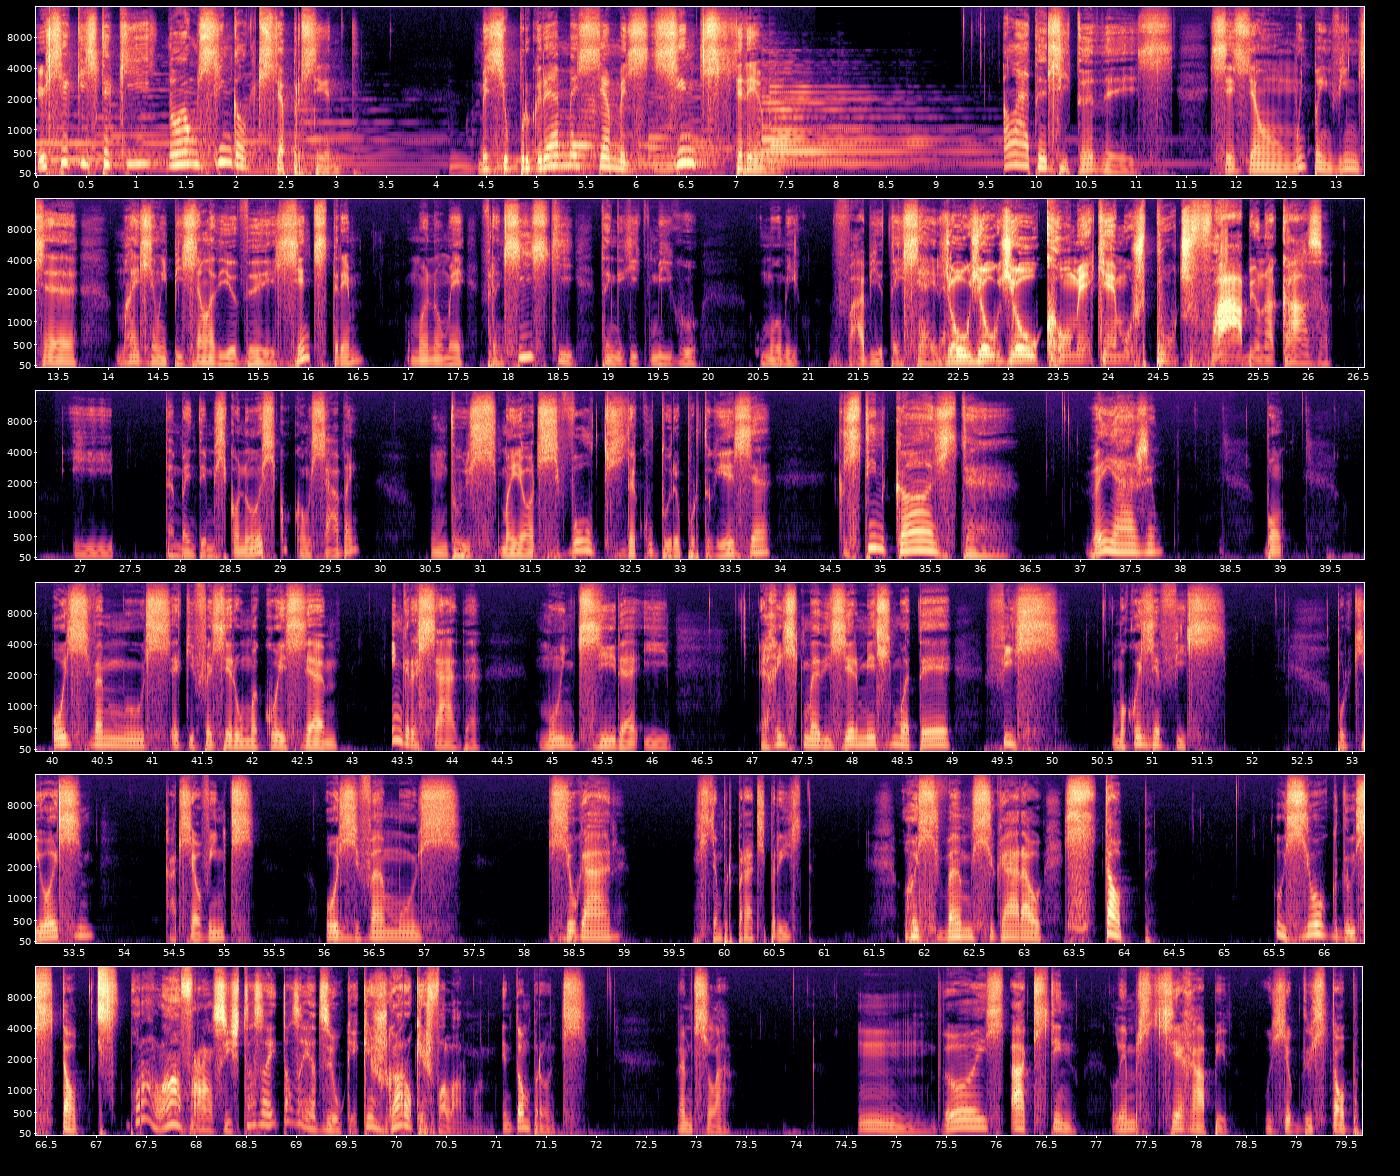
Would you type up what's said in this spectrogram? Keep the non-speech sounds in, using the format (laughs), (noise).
Eu sei que isto aqui não é um single que se apresente, mas o programa chama-se Gente Extremo. Olá a todos e todas, sejam muito bem-vindos a mais um episódio de Gente Extremo. O meu nome é Francisco e tenho aqui comigo o meu amigo Fábio Teixeira. Yo, yo, yo, como é que é, meus putos? Fábio na casa. E também temos connosco, como sabem, um dos maiores vultos da cultura portuguesa, Cristino Costa. Bem-ajam. Bom, hoje vamos aqui fazer uma coisa engraçada, muito gira e arrisco-me a dizer mesmo até fixe. Uma coisa fixe. Porque hoje, caros ouvintes, hoje vamos jogar. Estão preparados para isto? Hoje vamos jogar ao Stop. O jogo do Stop. Bora lá, Francis, estás aí, estás aí a dizer o quê? Queres jogar ou queres falar, mano? Então prontos. Vamos lá. Um, dois. Ah, Cristino, lembre-se de ser rápido. O jogo do Stop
